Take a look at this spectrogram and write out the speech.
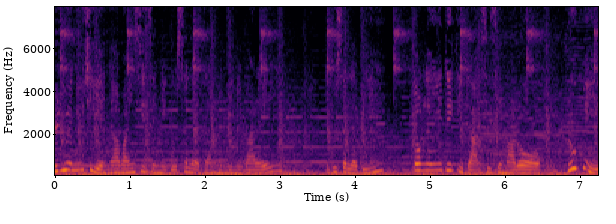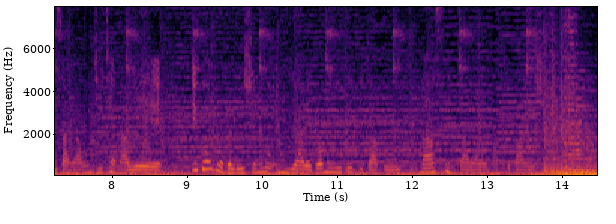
ရေဒီယိုညူဂျီရဲ့ညပိုင်းစီစဉ်တွေကိုဆက်လက်တင်ပြနေပါတယ်။အခုဆက်လက်ပြီးတော်လှန်ရေးတိဂီတာအစီအစဉ်မှာတော့လူခွင့်ရေးဆိုင်ရာဝန်ကြီးဌာနရဲ့ Equal Revolution လို့အမည်ရတဲ့တော်လှန်ရေးတိဂီတာကိုနားဆင်ကြရတော့မှာဖြစ်ပါရဲ့ရှင်။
